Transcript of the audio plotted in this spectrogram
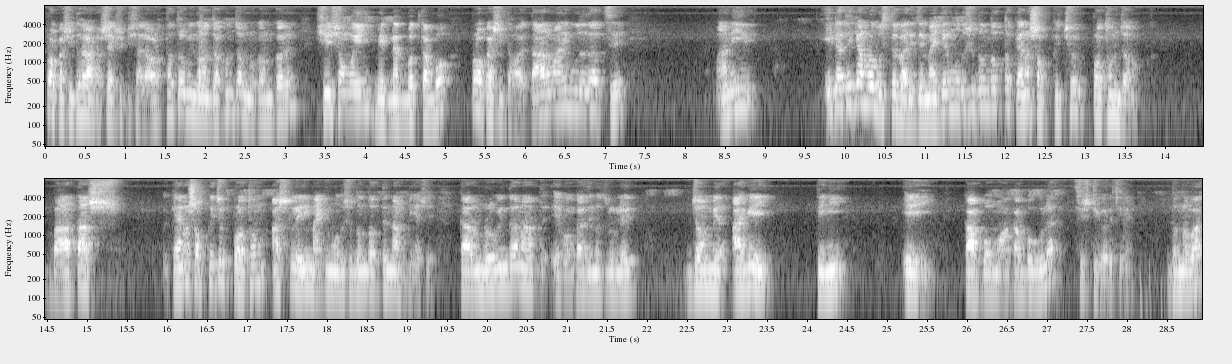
প্রকাশিত হয় আঠারোশো একষট্টি সালে। অর্থাৎ রবীন্দ্রনাথ যখন জন্মগ্রহণ করেন, সেই সময়ই মেঘনাথ বধ কাব্য প্রকাশিত হয়। তার মানে বোঝা যাচ্ছে মানে এটা থেকে আমরা বুঝতে পারি যে মাইকেল মধুসূদন দত্ত কেন সবকিছুর প্রথম জনক? বা তার কেন সবকিছুর প্রথম আসলেই মাইকেল মধুসূদন দত্তের নামটি আসে? কারণ রবীন্দ্রনাথ এবং কাজী নজরুলের জন্মের আগেই তিনি এই কাব্য মহাকাব্যগুলো সৃষ্টি করেছিলেন। ধন্যবাদ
